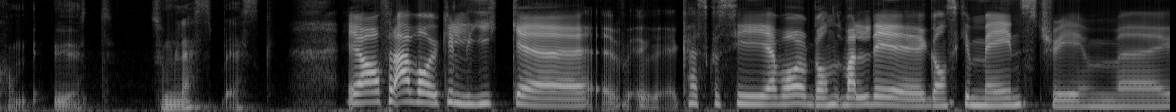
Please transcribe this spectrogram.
kom ut som lesbisk. Ja, for jeg var jo ikke like eh, Hva skal jeg si Jeg var gans veldig ganske mainstream eh,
